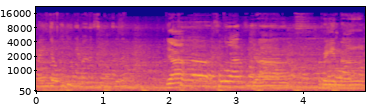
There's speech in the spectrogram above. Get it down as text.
Main jauh itu gimana sih maksudnya? Ya. Ke keluar kota. Ya nginep.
